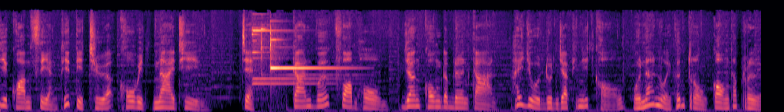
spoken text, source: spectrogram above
มีความเสี่ยงที่ติดเชื้อโควิด -19 7. การ Work from Home ยังคงดำเนินการให้อยู่ดุลยพินิษของหัวหน้าหน่วยขึ้นตรงกองทัพเรือ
